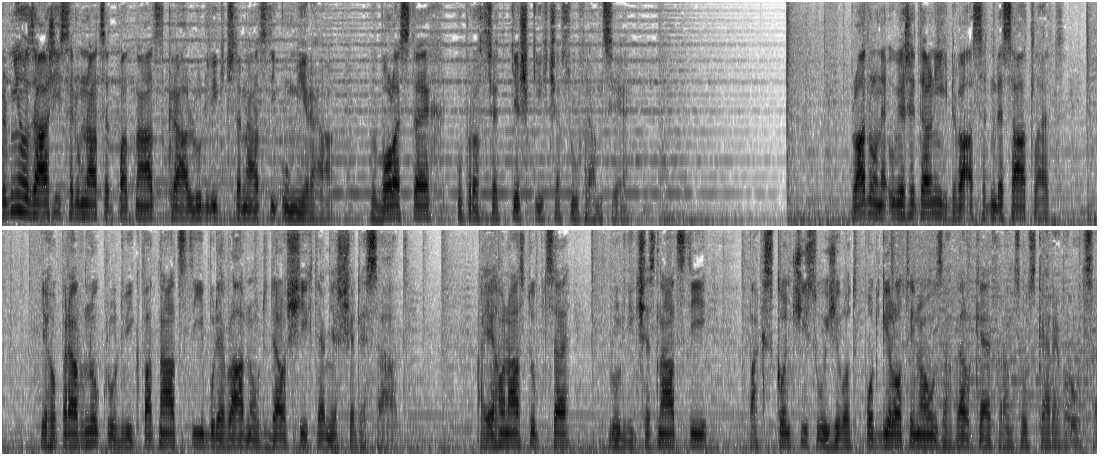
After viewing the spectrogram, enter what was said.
1. září 1715 král Ludvík XIV. umírá v bolestech uprostřed těžkých časů Francie. Vládl neuvěřitelných 72 let. Jeho pravnuk Ludvík XV. bude vládnout dalších téměř 60. A jeho nástupce, Ludvík XVI., pak skončí svůj život pod gilotinou za velké francouzské revoluce.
